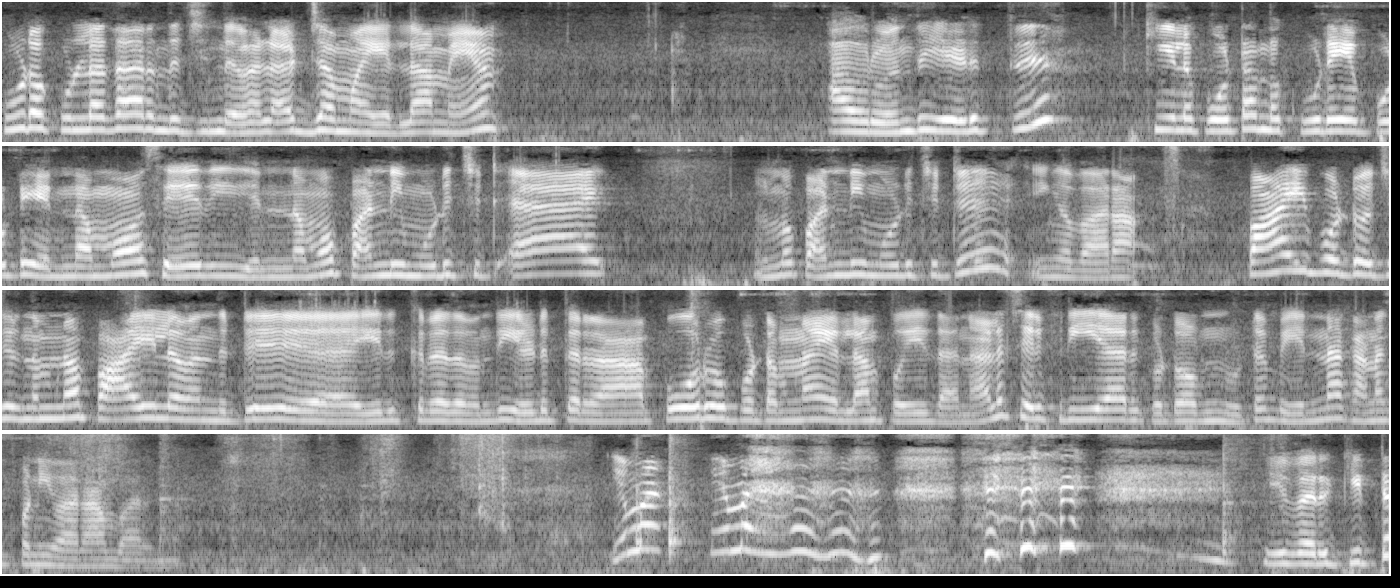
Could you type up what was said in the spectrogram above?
கூடைக்குள்ளே தான் இருந்துச்சு இந்த விளையாட்டு ஜாமான் எல்லாமே. அவர் வந்து எடுத்து கீழே போட்டு அந்த கூடையை போட்டு என்னமோ சரி என்னமோ பண்ணி முடிச்சுட்டு என்னமோ பண்ணி முடிச்சுட்டு இங்கே வரான். பாய் போட்டு வச்சுருந்தோம்னா பாயில் வந்துட்டு இருக்கிறத வந்து எடுத்துடுறான் போர்வை போட்டோம்னா எல்லாம் போயிடுது. அதனால சரி ஃப்ரீயாக இருக்கட்டும் அப்படின்னு விட்டு இப்போ என்ன கணக்கு பண்ணி வரான் பாருங்க. ஏமா ஏமா இவர்கிட்ட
